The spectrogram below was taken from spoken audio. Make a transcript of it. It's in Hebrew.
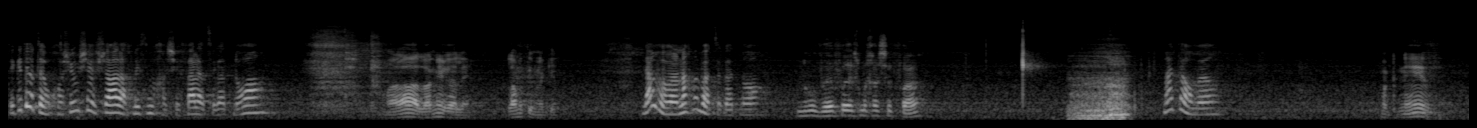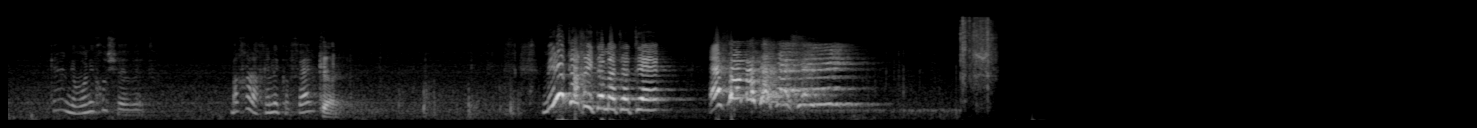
תגידו, אתם חושבים שאפשר להכניס מכשפה להצגת נוער? אה, לא נראה לי. לא מתאים לגיל. כן. למה? אבל אנחנו בהצגת נוער. נו, ואיפה יש מכשפה? מה אתה אומר? מגניב. כן, גם אני חושבת. בא לך להכין לי קפה? כן. מי לקח לי את המטאטא?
